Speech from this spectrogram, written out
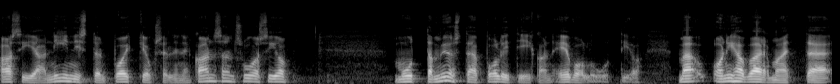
asiaa. Niinistön poikkeuksellinen kansansuosio, mutta myös tämä politiikan evoluutio. Mä on ihan varma, että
